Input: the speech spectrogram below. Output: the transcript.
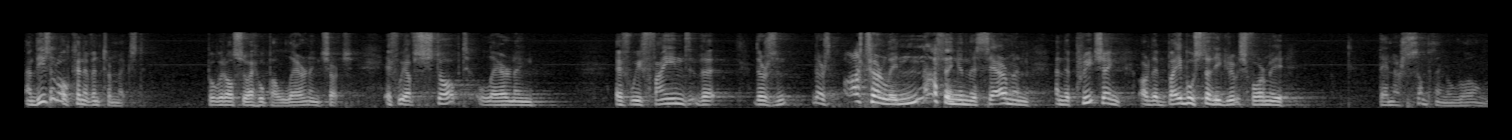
And these are all kind of intermixed. But we're also, I hope, a learning church. If we have stopped learning, if we find that there's, there's utterly nothing in the sermon and the preaching or the Bible study groups for me, then there's something wrong.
